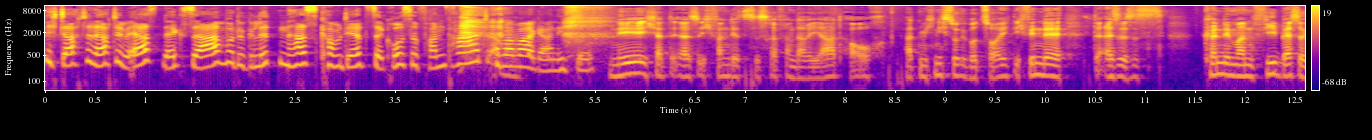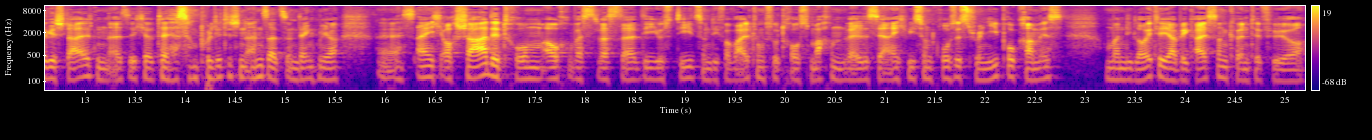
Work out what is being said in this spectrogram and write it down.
Ich dachte, nach dem ersten Examen, wo du gelitten hast, kommt jetzt der große Fun-Part, aber war gar nicht so. Nee, ich hatte, also ich fand jetzt das Referendariat auch, hat mich nicht so überzeugt. Ich finde, also es ist, könnte man viel besser gestalten. Also ich habe da ja so einen politischen Ansatz und denke mir, äh, es ist eigentlich auch schade drum, auch was, was da die Justiz und die Verwaltung so draus machen, weil es ja eigentlich wie so ein großes Trainee-Programm ist und man die Leute ja begeistern könnte für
